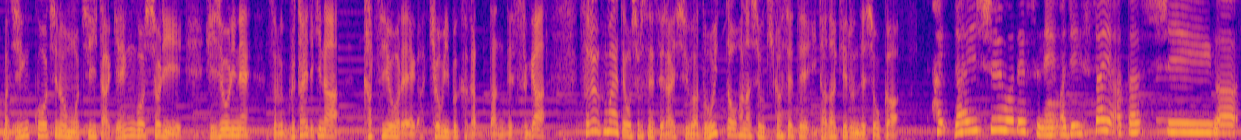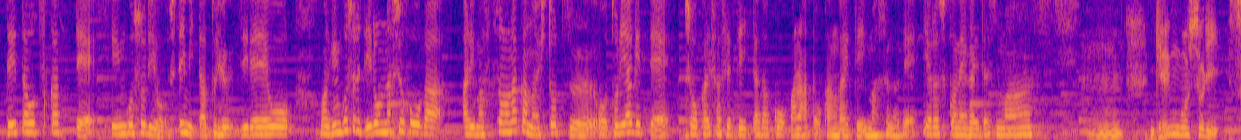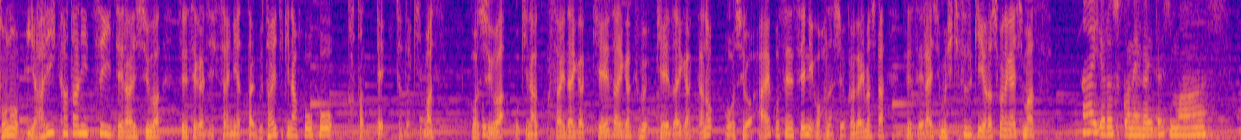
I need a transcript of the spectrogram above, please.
まあ、人工知能を用いた言語処理非常にねその具体的な活用例が興味深かったんですがそれを踏まえて大城先生来週はどういったお話を聞かせていただけるんでしょうか？はい、来週はですね、ま、実際私がデータを使って言語処理をしてみたという事例を、まあ、言語処理っていろんな手法がありますその中の一つを取り上げて紹介させていただこうかなと考えていますのでよろしくお願いいたします。うん。言語処理そのやり方について来週は先生が実際にやった具体的な方法を語っていただきます。今週は沖縄国際大学経済学部経済学科の大城彩子先生にお話を伺いました。先生来週も引き続きよろしくお願いします。はいよろしくお願いいたします。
